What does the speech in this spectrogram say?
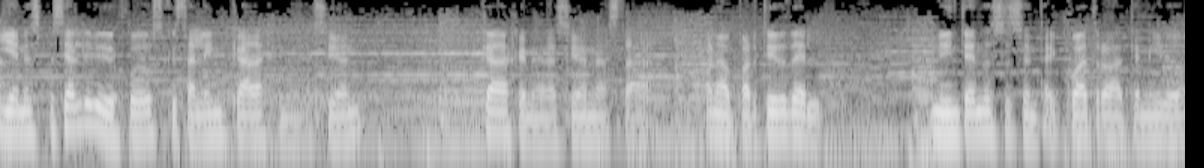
Y en especial de videojuegos que salen cada generación. Cada generación hasta, bueno, a partir del Nintendo 64 ha tenido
